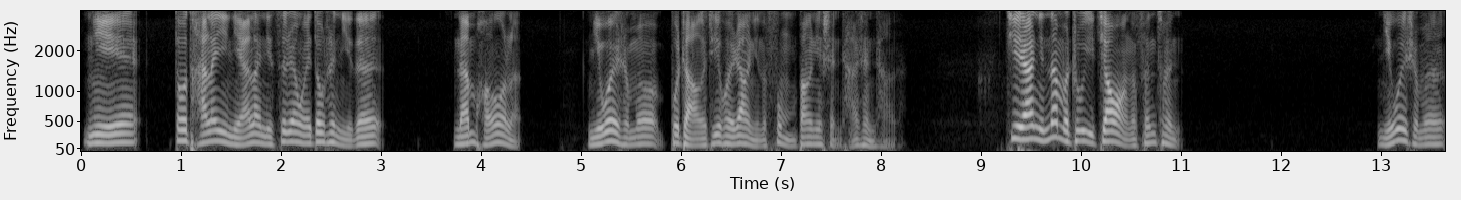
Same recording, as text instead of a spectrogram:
你都谈了一年了，你自认为都是你的男朋友了，你为什么不找个机会让你的父母帮你审查审查呢？既然你那么注意交往的分寸。你为什么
